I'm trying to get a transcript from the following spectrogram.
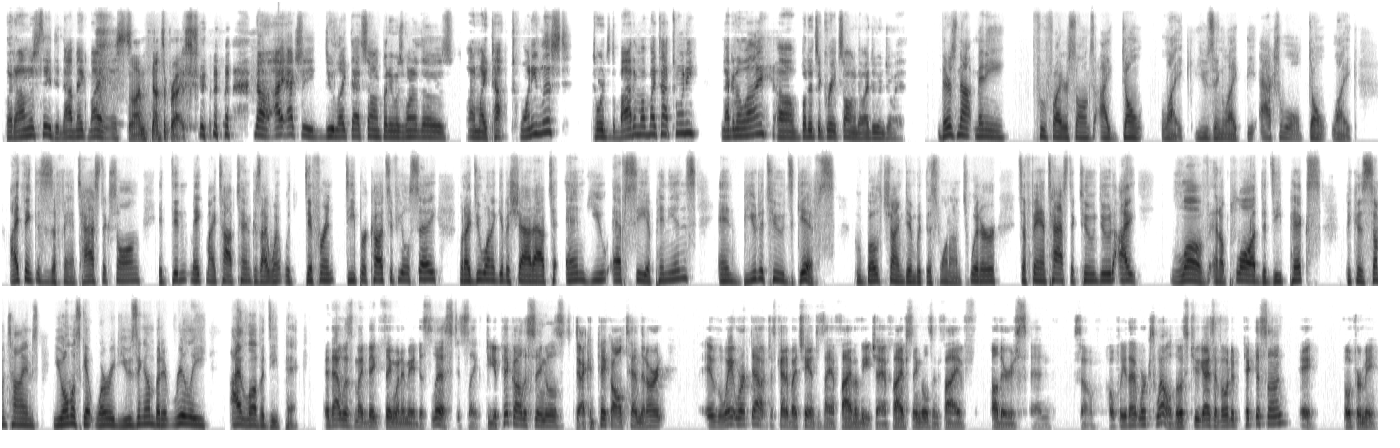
But honestly, did not make my list. Well, I'm not surprised. no, I actually do like that song, but it was one of those on my top 20 list towards the bottom of my top 20. Not gonna lie, um, but it's a great song though. I do enjoy it. There's not many Foo Fighter songs I don't like using like the actual don't like. I think this is a fantastic song. It didn't make my top 10 because I went with different, deeper cuts, if you'll say. But I do want to give a shout out to NUFC Opinions and Beautitudes Gifts, who both chimed in with this one on Twitter. It's a fantastic tune, dude. I love and applaud the deep picks because sometimes you almost get worried using them, but it really, I love a deep pick and that was my big thing when I made this list. It's like, do you pick all the singles? I could pick all 10 that aren't. It, the way it worked out, just kind of by chance, is I have five of each. I have five singles and five others. And so hopefully that works well. Those two guys have voted, pick this song. Hey, vote for me.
